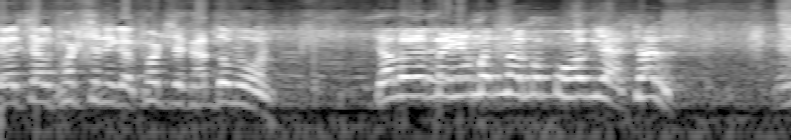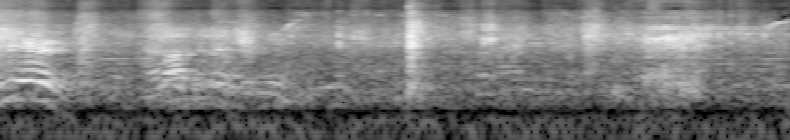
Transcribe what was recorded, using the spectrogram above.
चल चल, फट से निकल, फट से खा दो फ़ोन चलो भाई अहमद मार पप्पू हो गया, चल।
